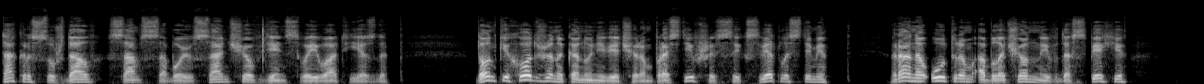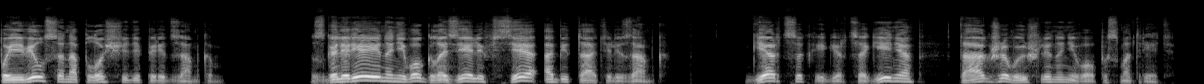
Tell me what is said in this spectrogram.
Так рассуждал сам с собою Санчо в день своего отъезда. Дон Кихот же накануне вечером, простившись с их светлостями, рано утром, облаченный в доспехи, появился на площади перед замком. С галереи на него глазели все обитатели замка. Герцог и герцогиня также вышли на него посмотреть.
